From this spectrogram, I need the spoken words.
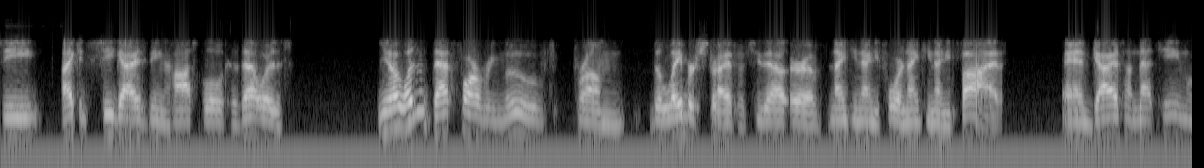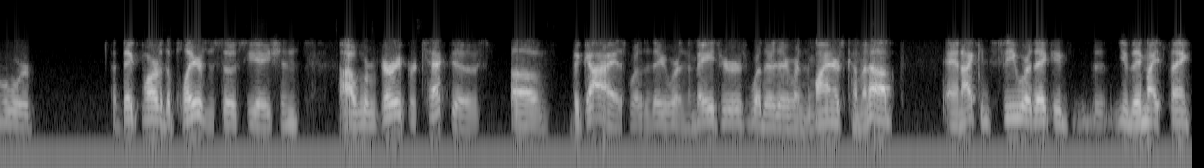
see, I could see guys being hostile because that was, you know, it wasn't that far removed from the labor strife of 2000 or of 1994 and 1995, and guys on that team who were a big part of the Players Association uh, were very protective of the guys, whether they were in the majors, whether they were in the minors coming up, and I can see where they could, you know, they might think,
